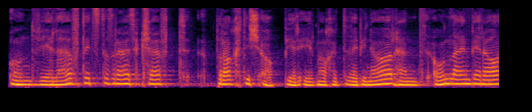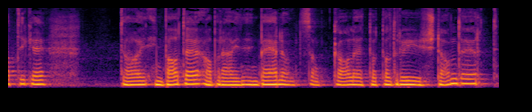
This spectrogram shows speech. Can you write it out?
Und wie läuft jetzt das Reisegeschäft praktisch ab? Ihr, ihr macht Webinar, habt Online-Beratungen, da in Baden, aber auch in Bern und St. Gallen total drei Standorte.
